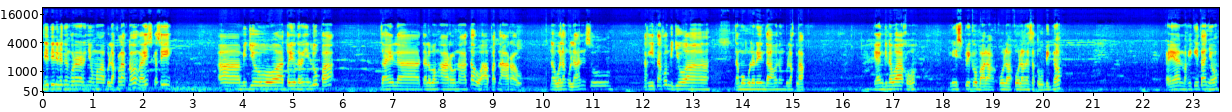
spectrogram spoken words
dinidiligan ko na rin yung mga bulaklak no guys? Kasi ah, medyo ah, tuyo na rin yung lupa dahil ah, dalawang araw na ata o apat na araw na walang ulan. So nakita ko medyo ah, namumula na yung dahon ng bulaklak. Kaya ang ginawa ko ni-spray ko bala kulang, kulang lang sa tubig no? Kaya makikita nyo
